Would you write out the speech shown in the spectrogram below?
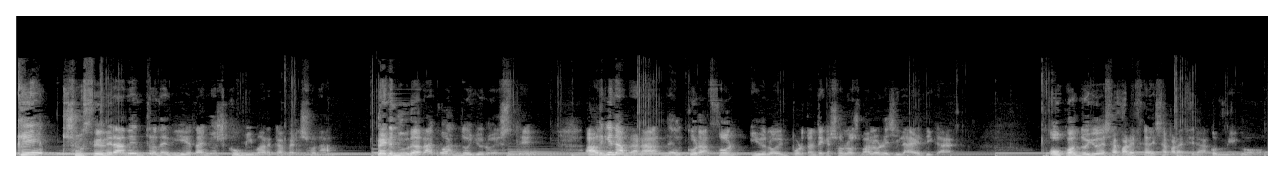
¿Qué sucederá dentro de 10 años con mi marca personal? ¿Perdurará cuando yo no esté? ¿Alguien hablará del corazón y de lo importante que son los valores y la ética? ¿O cuando yo desaparezca, desaparecerá conmigo?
